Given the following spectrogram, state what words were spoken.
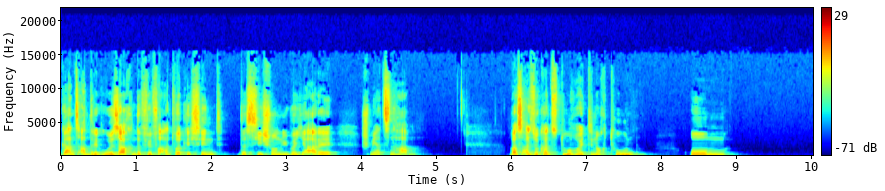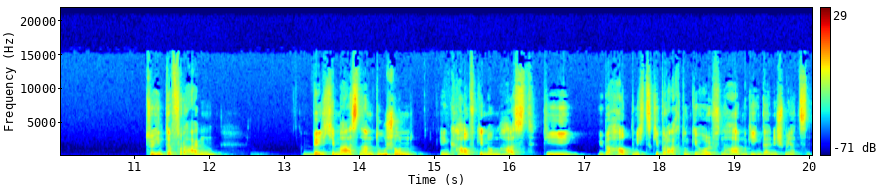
ganz andere Ursachen dafür verantwortlich sind, dass sie schon über Jahre Schmerzen haben. Was also kannst du heute noch tun, um zu hinterfragen, welche Maßnahmen du schon in Kauf genommen hast, die überhaupt nichts gebracht und geholfen haben gegen deine Schmerzen.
